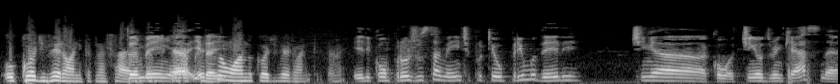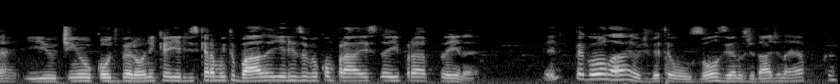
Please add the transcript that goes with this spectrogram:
o Code Verônica nessa época. Também, é, daí- Esse é um ano do Code Verônica também. Ele comprou justamente porque o primo dele tinha tinha o Dreamcast, né? E tinha o Code Veronica e ele disse que era muito bala e ele resolveu comprar esse daí pra Play, né? Ele pegou lá, eu devia ter uns 11 anos de idade na época.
